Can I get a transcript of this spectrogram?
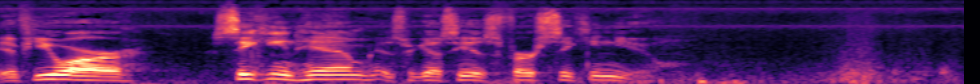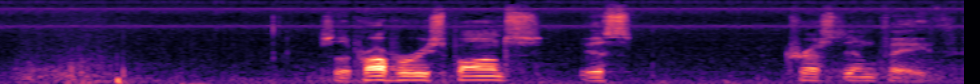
If you are seeking Him, it's because He is first seeking you. So the proper response is trust in faith.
